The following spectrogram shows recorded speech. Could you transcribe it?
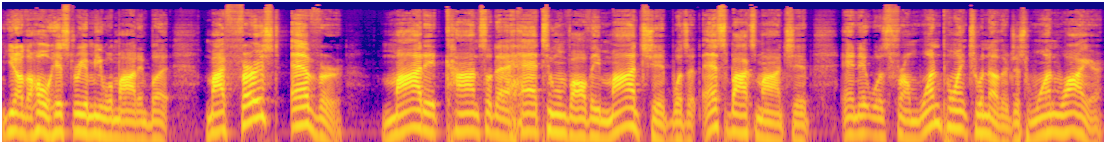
you know, the whole history of me with modding. But my first ever modded console that I had to involve a mod chip was an S-Box mod chip, and it was from one point to another, just one wire.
